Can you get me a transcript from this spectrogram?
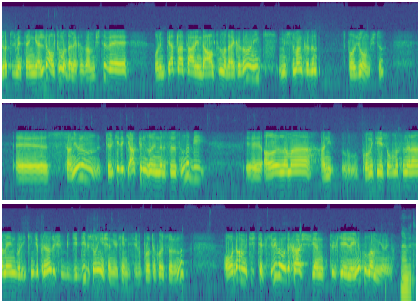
400 metre engelde altın madalya kazanmıştı ve olimpiyatlar tarihinde altın madalya kazanan ilk Müslüman kadın sporcu olmuştu. Ee, sanıyorum Türkiye'deki Akdeniz oyunları sırasında bir e, ağırlama hani komite üyesi olmasına rağmen böyle ikinci plana düşün bir ciddi bir sorun yaşanıyor kendisi bir protokol sorunu. Oradan müthiş tepkili ve o da karşı yani Türkiye lehine kullanmıyor oyunu. Evet.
